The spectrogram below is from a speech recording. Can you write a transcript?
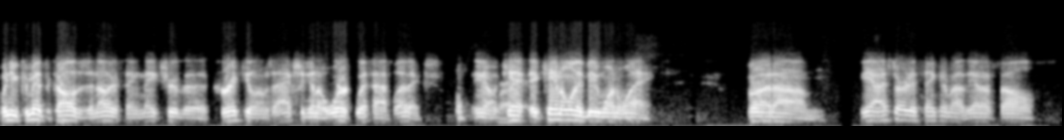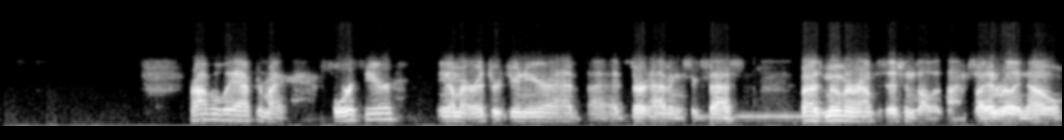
when you commit to college is another thing. Make sure the curriculum is actually going to work with athletics. You know, it can't it can't only be one way. But um, yeah, I started thinking about the NFL probably after my fourth year. You know, my redshirt junior year, I had I'd start having success, but I was moving around positions all the time, so I didn't really know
